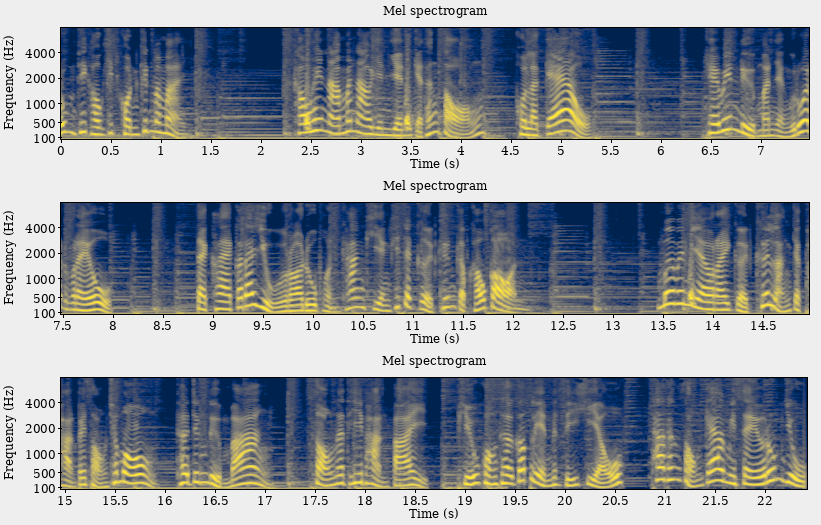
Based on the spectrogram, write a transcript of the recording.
รุ่มที่เขาคิดค้นขึ้นมาใหม่ เขาให้น้ำมะนาวเย็นๆแก่ทั้งสองคนละแก้ว เควินดื่มมันอย่างรวดเร็ว แต่แคลร์ก็ได้อยู่รอดูผลข้างเคียงที่จะเกิดขึ้นกับเขาก่อน เมื่อไม่มีอะไรเกิดขึ้นหลังจากผ่านไป 2 ชั่วโมง เธอจึงดื่มบ้าง 2 นาทีผ่านไป ผิวของเธอก็เปลี่ยนเป็นสีเขียว ถ้าทั้งสองแก้วมีเซรุ่มอยู่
